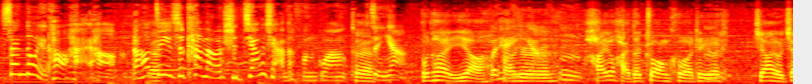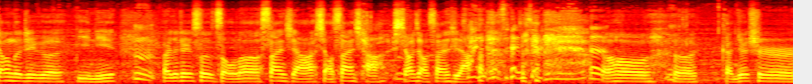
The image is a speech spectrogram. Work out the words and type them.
山东也靠海哈。然后这一次看到的是江峡的风光，对，怎样？不太一样，不太一样。嗯，海有海的壮阔，这个。江有江的这个旖旎，嗯，而且这次走了三峡，小三峡，小小三峡，三峡，然后呃，感觉是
